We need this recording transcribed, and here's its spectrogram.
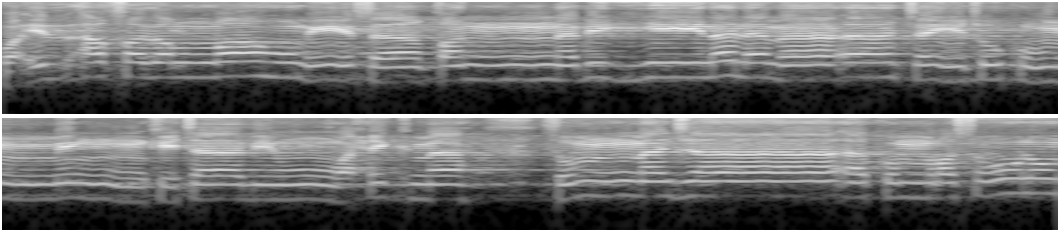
وإذ أخذ الله ميثاق النبيين لما آتيتكم من كتاب وحكمة ثم جاءكم رسول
